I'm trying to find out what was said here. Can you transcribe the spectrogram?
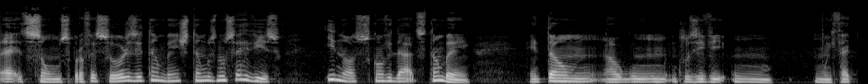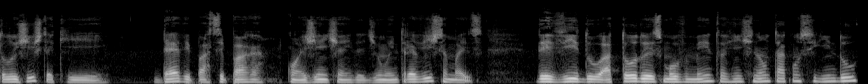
é, somos professores e também estamos no serviço e nossos convidados também. Então, algum, inclusive um, um infectologista que deve participar com a gente ainda de uma entrevista, mas devido a todo esse movimento a gente não está conseguindo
